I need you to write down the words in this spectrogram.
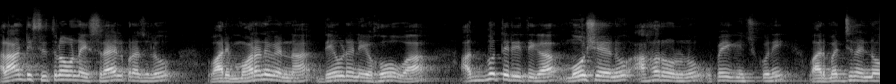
అలాంటి స్థితిలో ఉన్న ఇస్రాయేల్ ప్రజలు వారి మొరను విన్న దేవుడైన యహోవా అద్భుత రీతిగా మోషేను అహరోరును ఉపయోగించుకొని వారి మధ్యన ఎన్నో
